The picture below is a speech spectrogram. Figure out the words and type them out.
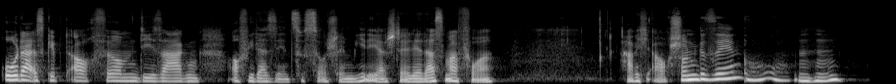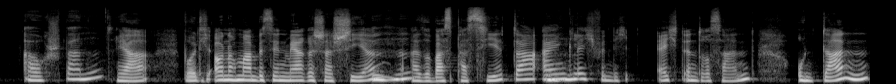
Oder es gibt auch Firmen, die sagen, auf Wiedersehen zu Social Media. Stell dir das mal vor. Habe ich auch schon gesehen. Oh. Mhm. Auch spannend. Ja, wollte ich auch noch mal ein bisschen mehr recherchieren. Mhm. Also was passiert da eigentlich? Mhm. Finde ich echt interessant. Und dann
